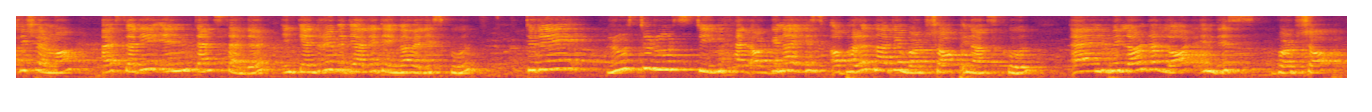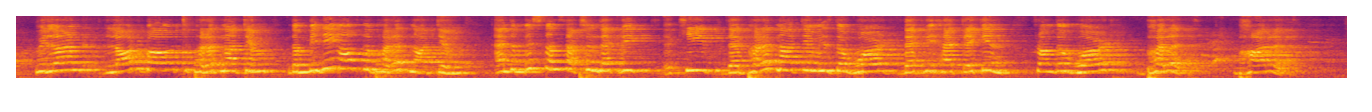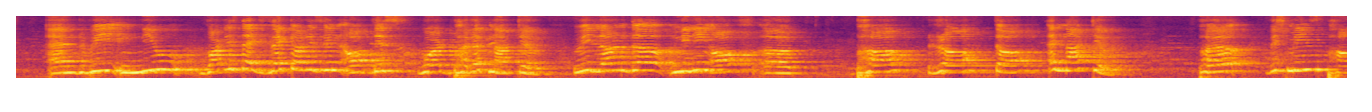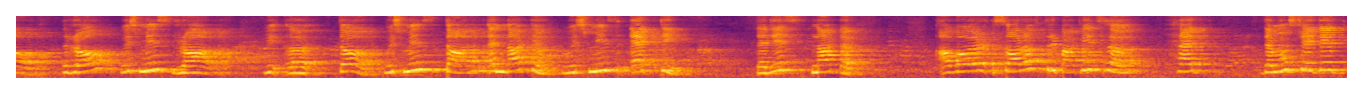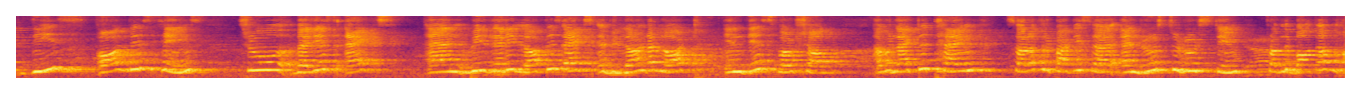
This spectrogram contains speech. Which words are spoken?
Sakshi Sharma. I study in 10th standard in Kendriya Vidyalaya Tenga Valley School. Today, Routes 2 Roots team had organized a Bharatnatyam workshop in our school and we learned a lot in this workshop. We learned a lot about Bharatnatyam, the meaning of the Bharatnatyam and the misconception that we keep that Bharatnatyam is the word that we have taken from the word Bharat, Bharat and we knew what is the exact word Bharatnatyam. We learned the meaning of uh, Bha, Ra, Ta and Natyam. Bha, which means bhav, Ra, which means rag, uh, Ta, which means tal and Natyam, which means acting. That is Natak. Our Saurav Tripathi sir had demonstrated these, all these things through various acts and we really love these acts and we learned a lot. I would like to thank Saurav Tripathi sir and Routes 2 Roots team from the bottom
